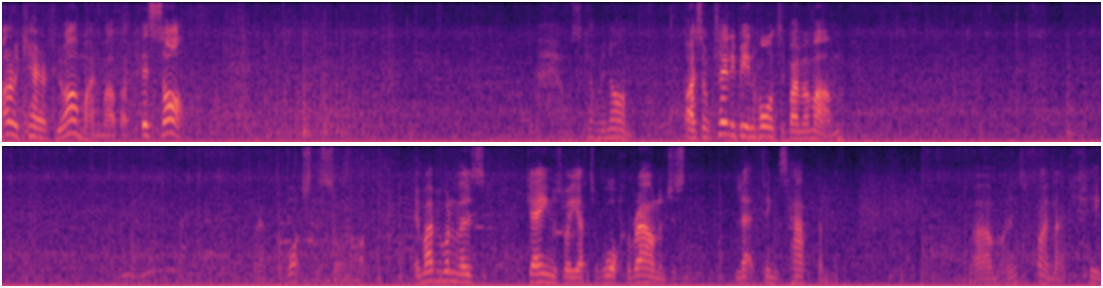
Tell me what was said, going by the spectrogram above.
I don't care if you are my mother. Piss off. What's going on? Alright, so I'm clearly being haunted by my mum. I have to watch this or not. It might be one of those games where you have to walk around and just let things happen. Um, I need to find that key.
